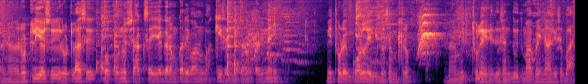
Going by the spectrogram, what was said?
અને રોટલીઓ છે, રોટલા છે, બપોરનું શાક છે, એ ગરમ કરવાનું બાકી છે, હજી ગરમ કરી નહીં. મેં થોડો ગોળ લઈ લીધો છે મિત્રો. મીઠું લઈ લીધું છે અને દૂધમાં ભાઈને આલ્યું છે બહાર.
